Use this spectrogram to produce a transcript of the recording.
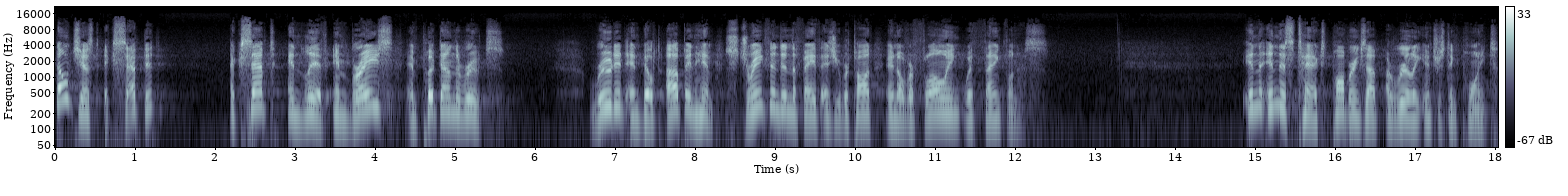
Don't just accept it, accept and live. Embrace and put down the roots. rooted and built up in Him, strengthened in the faith as you were taught, and overflowing with thankfulness. In, the, in this text, Paul brings up a really interesting point.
